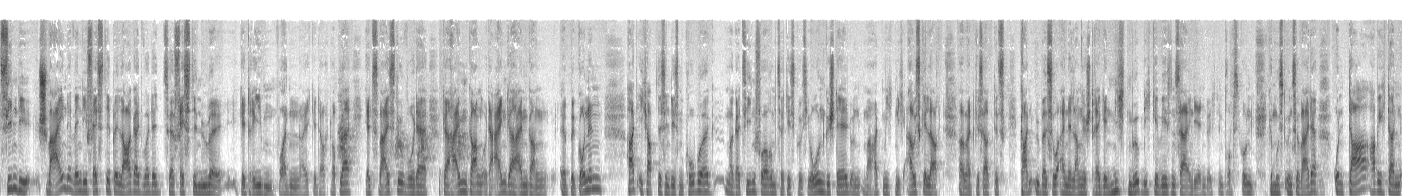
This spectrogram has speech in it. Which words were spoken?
sind die Schweine, wenn die Feste belagert wurde, zur Feste getrieben worden. Da habe ich gedacht, hoppla, jetzt weißt du, wo der Geheimgang oder ein Geheimgang äh, begonnen hat. Ich habe das in diesem Coburg Magazinforum zur Diskussion gestellt und man hat mich nicht ausgelacht, aber man hat gesagt, das kann über so eine lange Strecke nicht möglich gewesen sein, die hätten durch den Propstgrund gemusst und so weiter. Und da habe ich dann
